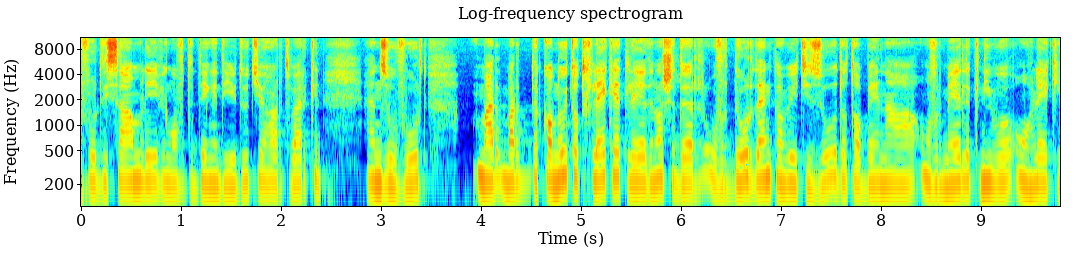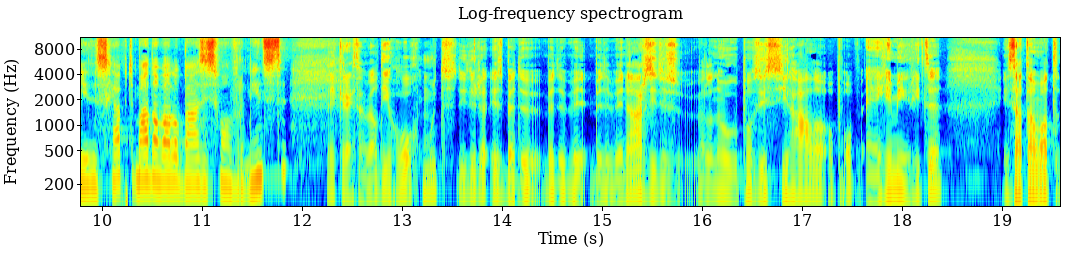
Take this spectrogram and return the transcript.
voor die samenleving of de dingen die je doet, je hard werken enzovoort. Maar, maar dat kan nooit tot gelijkheid leiden. Als je erover doordenkt, dan weet je zo dat dat bijna onvermijdelijk nieuwe ongelijkheden schept, maar dan wel op basis van verdiensten. Je krijgt dan wel die hoogmoed die er is bij de, bij de, bij de winnaars, die dus wel een hoge positie halen op, op eigen merite. Is dat dan wat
